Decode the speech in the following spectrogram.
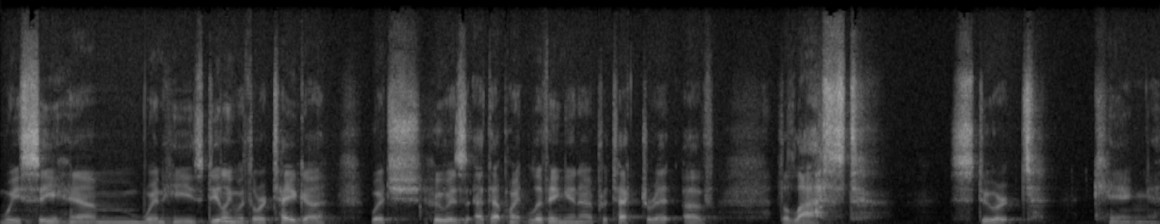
We see him when he's dealing with Ortega, which, who is at that point living in a protectorate of the last Stuart king.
